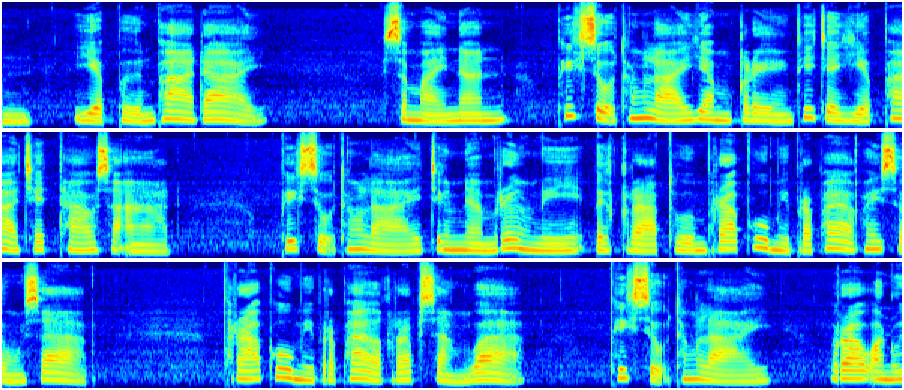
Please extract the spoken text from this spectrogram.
ล เหยียบผืนผ้าได้ สมัยนั้น ภิกษุทั้งหลายยำเกรงที่จะเหยียบผ้าเช็ดเท้าสะอาด ภิกษุทั้งหลายจึงนำเรื่องนี้ไปกราบทูลพระผู้มีพระภาคให้ทรงทราบพพระผู้มีพระภาครับสั่งว่า ภิกษุทั้งหลาย เราอนุ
